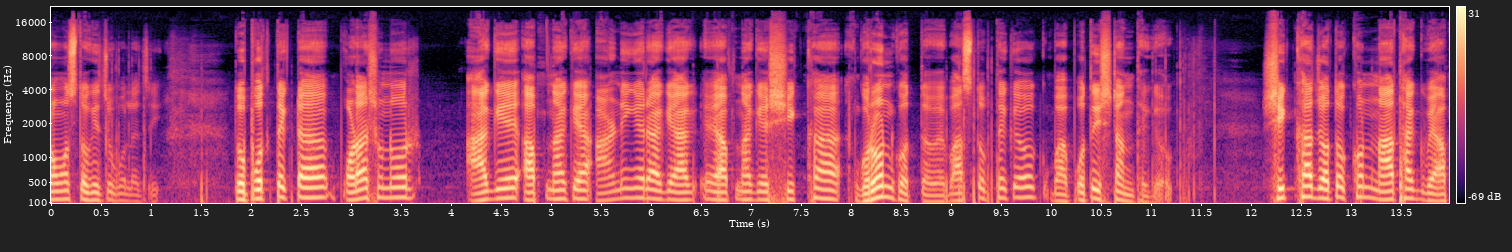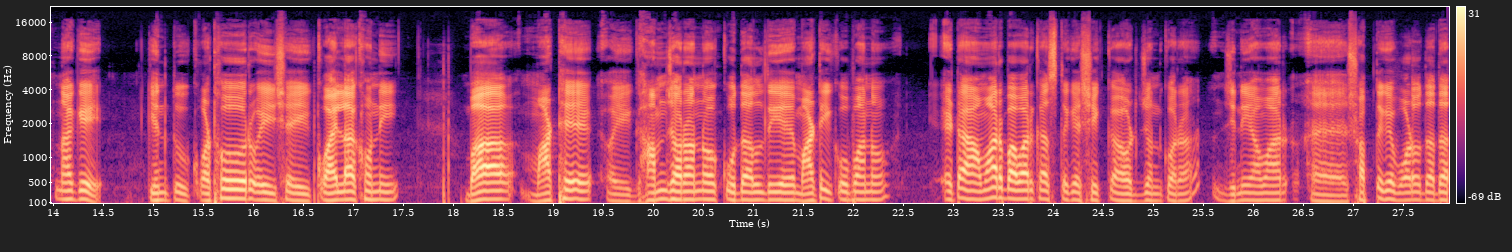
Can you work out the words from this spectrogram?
সমস্ত কিছু বলেছি। তো প্রত্যেকটা পড়াশুনোর আগে আপনাকে আর্নিংয়ের আগে আগে আপনাকে শিক্ষা গ্রহণ করতে হবে, বাস্তব থেকে হোক বা প্রতিষ্ঠান থেকে হোক। শিক্ষা যতক্ষণ না থাকবে আপনাকে কিন্তু কঠোর ওই সেই কয়লা খনি বা মাঠে ওই ঘাম ঝরানো, কোদাল দিয়ে মাটি কোপানো, এটা আমার বাবার কাছ থেকে শিক্ষা অর্জন করা। যিনি আমার সব থেকে বড় দাদা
